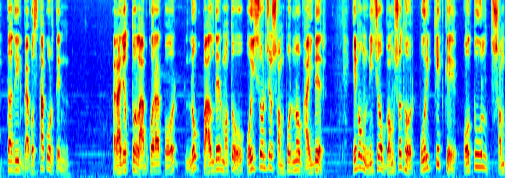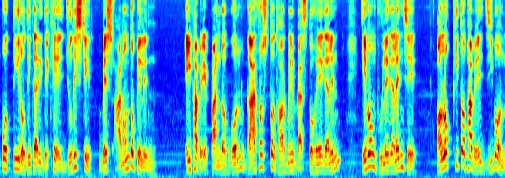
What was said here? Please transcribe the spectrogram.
ইত্যাদির ব্যবস্থা করতেন। রাজত্ব লাভ করার পর লোকপালদের মতো ঐশ্বর্য সম্পন্ন ভাইদের এবং নিচ বংশধর পরীক্ষিতকে অতুল সম্পত্তির অধিকারী দেখে যুধিষ্ঠির বেশ আনন্দ পেলেন। এইভাবে পাণ্ডবগণ গার্হস্থ ধর্মে ব্যস্ত হয়ে গেলেন এবং ভুলে গেলেন যে অলক্ষিতভাবে জীবন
